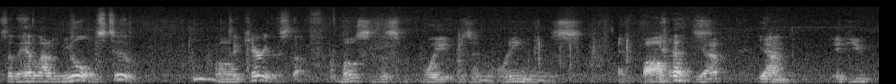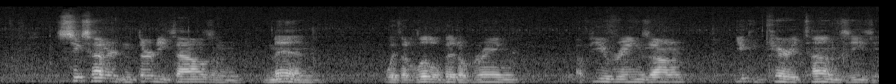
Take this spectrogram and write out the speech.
So they had a lot of mules too Well, to carry this stuff. most of this weight was in rings and baubles. Yep, yeah. And if you, six hundred and thirty thousand men with a little bit of ring, a few rings on them, you could carry tons easy.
